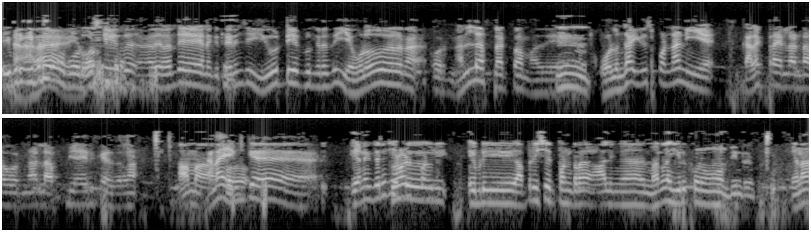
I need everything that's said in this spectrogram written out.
இப்படி இப்படி போடுவோம். அது வந்து எனக்கு தெரிஞ்சு யூடியூப்ங்கிறது எவ்வளவு ஒரு நல்ல பிளாட்ஃபார்ம் அது ஒழுங்கா யூஸ் பண்ணா நீ கலெக்டர் ஆயிடலாம்டா ஒரு நாள் அப்படியா இருக்கு அதெல்லாம். ஆமா ஆனா எங்க எனக்கு தெரிஞ்சு இப்படி அப்ரிஷியேட் பண்ற ஆளுங்க அது மாதிரிலாம் இருக்கணும் அப்படின்றது. ஏன்னா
